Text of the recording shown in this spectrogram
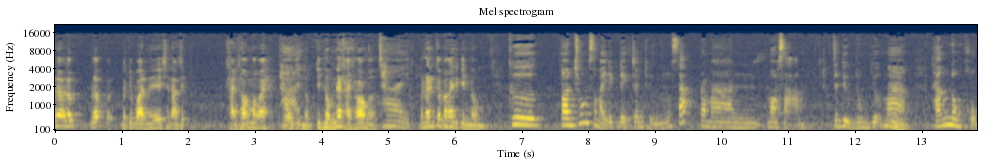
แล้วแล้วแล้วปัจจุบันนี้ชนะทิพย์ถ่ายท้องบ้างไหมถ่ายเวลากินนมกินนมเนี่ยถ่ายท้องเหรอใช่ เพราะฉะนั้นก็ไม่ค่อยได้กินนม คือตอนช่วงสมัยเด็กๆ จนถึงสักประมาณมสามจะดื่มนมเยอะมากอืมพทั้งนมผง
